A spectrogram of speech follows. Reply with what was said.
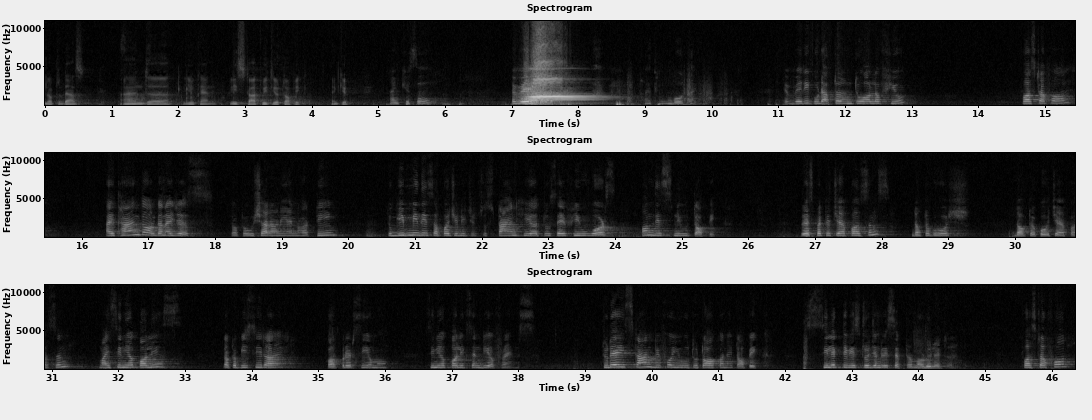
Dr. Das, and uh, you can please start with your topic. Thank you. Thank you, sir. A very, I think both. A very good afternoon to all of you. First of all, I thank the organizers, Dr. Usharani and her team, to give me this opportunity to stand here to say a few words on this new topic. Respected chairpersons, Dr. Ghosh, Dr. Co-chairperson, my senior colleagues, Dr. P.C. Rai, corporate CMO, senior colleagues and dear friends. Today I stand before you to talk on a topic, selective estrogen receptor modulator. First of all,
